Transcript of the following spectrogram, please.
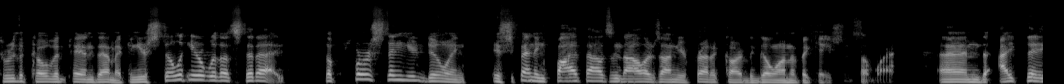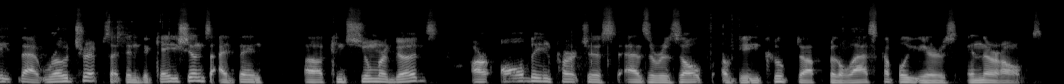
through the COVID pandemic and you're still here with us today, the first thing you're doing is spending $5,000 on your credit card to go on a vacation somewhere. And I think that road trips, I think vacations, I think uh, consumer goods are all being purchased as a result of being cooped up for the last couple of years in their homes.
